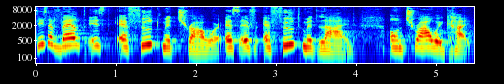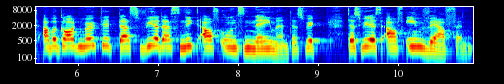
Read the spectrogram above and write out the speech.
diese Welt ist erfüllt mit Trauer, es ist erfüllt mit Leid und Traurigkeit. Aber Gott möchte, dass wir das nicht auf uns nehmen, dass wir, dass wir es auf ihn werfen.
